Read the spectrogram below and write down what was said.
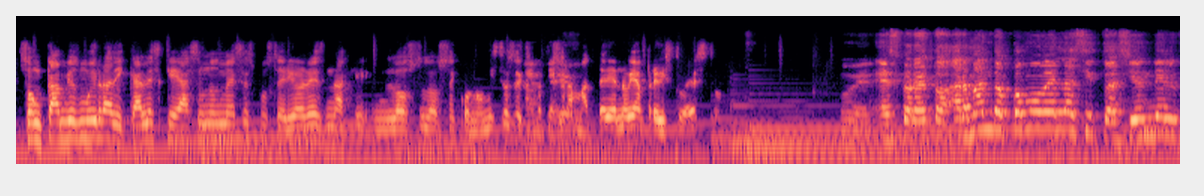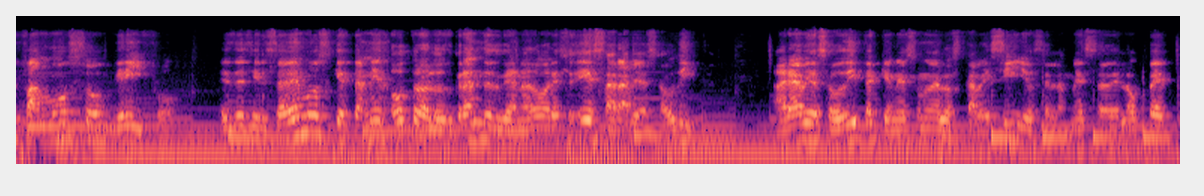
son cambios muy radicales que hace unos meses posteriores los, los economistas expertos en la materia no habían previsto esto. Muy bien, es correcto. Armando, ¿cómo ves la situación del famoso grifo? Es decir, sabemos que también otro de los grandes ganadores es Arabia Saudita. Arabia Saudita, quien es uno de los cabecillos en la mesa de la OPEP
